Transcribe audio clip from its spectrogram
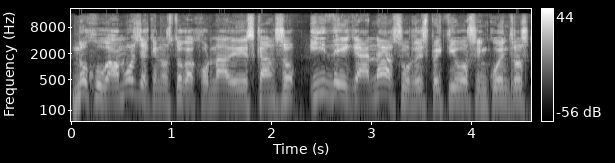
no jugamos, ya que nos toca jornada de descanso y de ganar sus respectivos encuentros.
